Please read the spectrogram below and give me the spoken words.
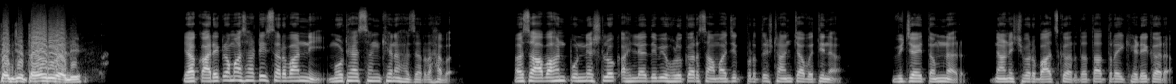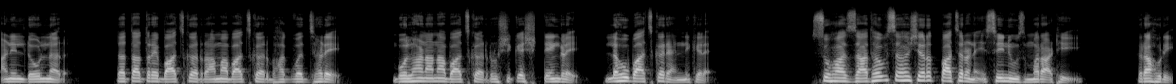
त्यांची तयारी झाली. या कार्यक्रमासाठी सर्वांनी मोठ्या संख्येनं हजर राहावं. असं आवाहन पुण्यश्लोक अहिल्यादेवी होळकर सामाजिक प्रतिष्ठानच्या वतीनं विजय तमनर ज्ञानेश्वर बाचकर दत्तात्रय खेडेकर अनिल डोलनर दत्तात्रय बाचकर रामा बाचकर भागवत झडे बोल्हाणाना बाचकर ऋषिकेश टेंगळे लहू बाचकर यांनी केलंय. सुहास जाधवसह शरद पाचरणे सी न्यूज मराठी राहुरी.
